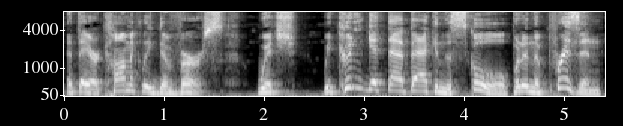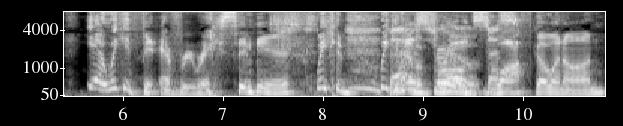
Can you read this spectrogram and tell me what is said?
that they are comically diverse, which we couldn't get that back in the school, but in the prison, yeah, we could fit every race in here. We could we could have a true. broad That's- swath going on.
